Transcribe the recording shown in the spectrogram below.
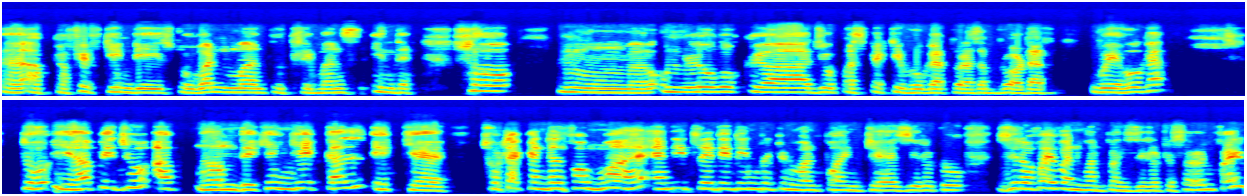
आपका fifteen days to one month to three months in that so उन लोगों का जो पर्सपेक्टिव होगा थोड़ा सा ब्रॉडर वे होगा। तो यहाँ पे जो आप, हम देखेंगे कल एक छोटा कैंडल फॉर्म हुआ है and it traded in between 1.0 two 05 and 1.0 two 75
